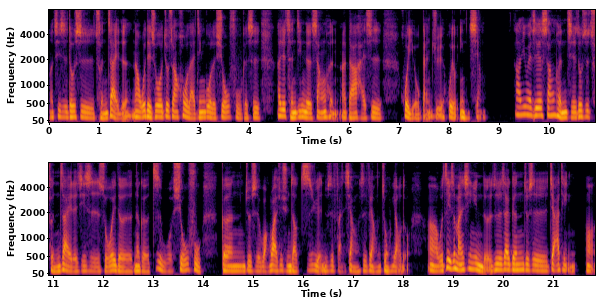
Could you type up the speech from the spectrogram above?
啊，其实都是存在的。那我得说，就算后来经过了修复，可是那些曾经的伤痕啊，大家还是会有感觉，会有印象。那因为这些伤痕其实都是存在的，其实所谓的那个自我修复跟就是往外去寻找资源，就是反向是非常重要的啊。我自己是蛮幸运的，就是在跟就是家庭啊，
